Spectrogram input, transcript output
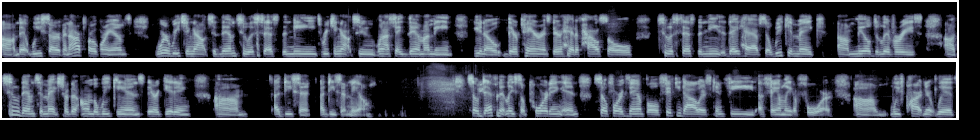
um, that we serve in our programs, we're reaching out to them to assess the needs. Reaching out to when I say them, I mean you know their parents, their head of household, to assess the need that they have, so we can make um, meal deliveries uh, to them to make sure that on the weekends they're getting um, a decent a decent meal. So definitely supporting and so for example, fifty dollars can feed a family of four. Um, we've partnered with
